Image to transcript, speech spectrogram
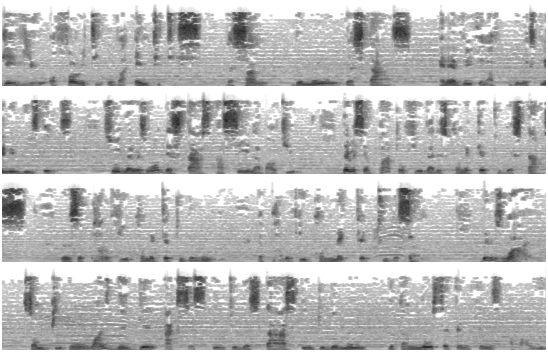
gave you authority over entities the sun, the moon, the stars, and everything. I've been explaining these things. So there is what the stars are saying about you. There is a part of you that is connected to the stars. There is a part of you connected to the moon, a part of you connected to the sun. That is why some people, once they gain access into the stars, into the moon, they can know certain things about you.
